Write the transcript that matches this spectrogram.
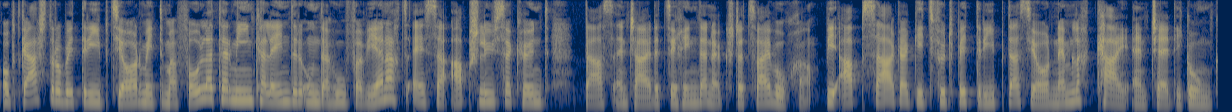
Ob die Gastrobetriebe das Jahr mit einem vollen Terminkalender und einem Haufen Weihnachtsessen abschliessen können, das entscheidet sich in den nächsten zwei Wochen. Bei Absagen gibt es für den Betrieb das Jahr nämlich keine Entschädigung.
